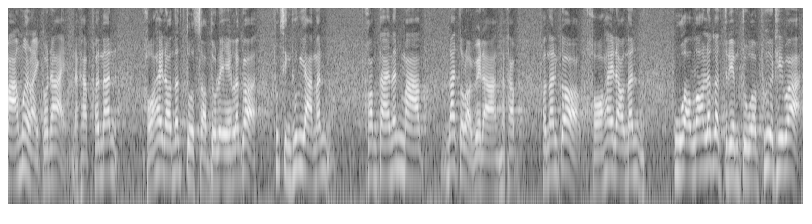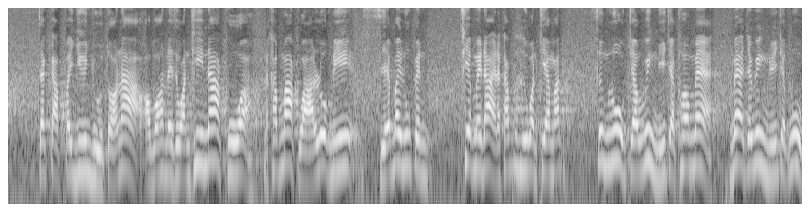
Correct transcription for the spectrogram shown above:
มาเมื่อไหร่ก็ได้นะครับ เพราะนั้นขอให้เรานั้นตรวจสอบตัวเราเอง แล้วก็ทุกสิ่งทุกอย่างนั้น ความตายนั้นมาได้ตลอดเวลานะครับ เพราะฉะนั้นก็ขอให้เรานั้นกลัวอัลลอฮ์แล้วก็เตรียมตัวเพื่อที่ว่าจะกลับไปยืนอยู่ต่อหน้าอัลลอฮ์ในวันที่น่ากลัวนะครับ มากกว่าโลกนี้เสียไม่รู้เป็นเทียบไม่ได้นะครับ ก็คือวันเกียรติ ซึ่งลูกจะวิ่งหนีจากพ่อแม่ แม่จะวิ่งหนีจากลูก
